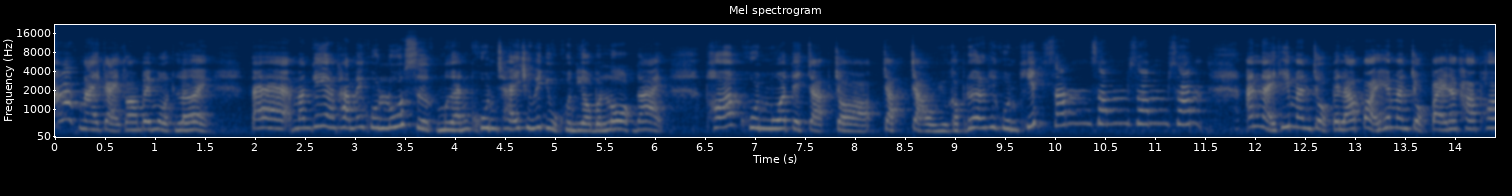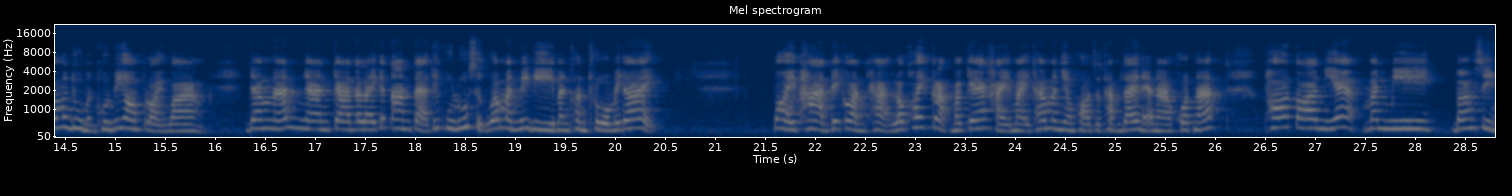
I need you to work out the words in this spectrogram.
มากมายไก่กองไปหมดเลย แต่มันก็ยังทำให้คุณรู้สึกเหมือนคุณใช้ชีวิตอยู่คนเดียวบนโลกได้ เพราะคุณมัวแต่จับจอจับเจ้าอยู่กับเรื่องที่คุณคิดซ้ำซ้ำซ้ำซ้ำอันไหนที่มันจบไปแล้วปล่อยให้มันจบไปนะคะ เพราะมันดูเหมือนคุณไม่ยอมปล่อยวาง ดังนั้นงานการอะไรก็ตามแต่ที่คุณรู้สึกว่ามันไม่ดีมันคอนโทรลไม่ได้ ปล่อยผ่านไปก่อนค่ะ แล้วค่อยกลับมาแก้ไขใหม่ ถ้ามันยังพอจะทำได้ในอนาคตนะ เพราะตอนนี้มันมีบางสิ่ง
